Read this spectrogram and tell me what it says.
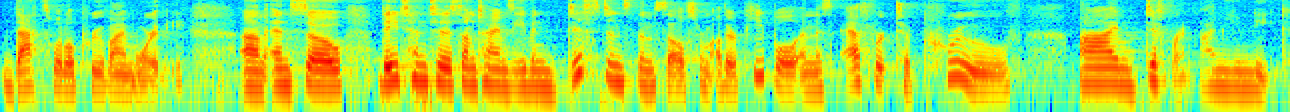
That's what'll prove I'm worthy. Um, and so they tend to sometimes even distance themselves from other people in this effort to prove I'm different, I'm unique.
